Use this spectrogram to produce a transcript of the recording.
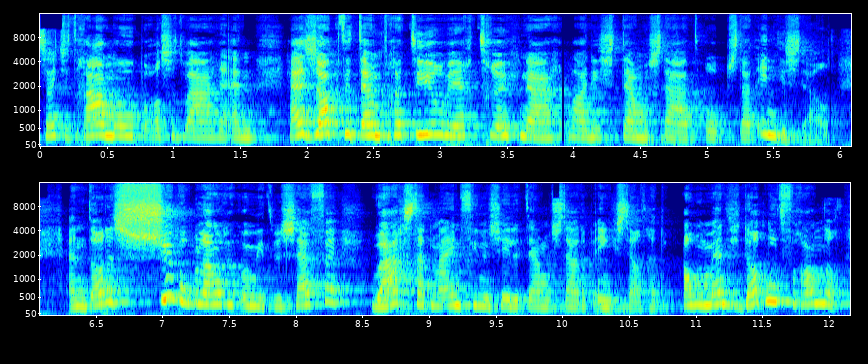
zet je het raam open als het ware en hè, zakt de temperatuur weer terug naar waar die thermostaat op staat ingesteld. En dat is super belangrijk om je te beseffen. Waar staat mijn financiële thermostaat op ingesteld? Op het moment dat je dat niet verandert,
